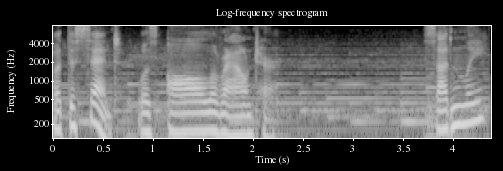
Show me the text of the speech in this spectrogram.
But the scent was all around her. Suddenly,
